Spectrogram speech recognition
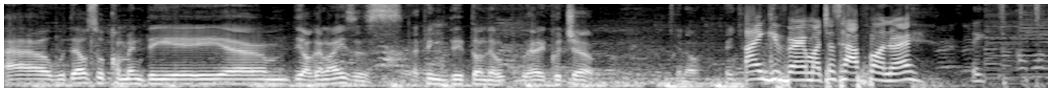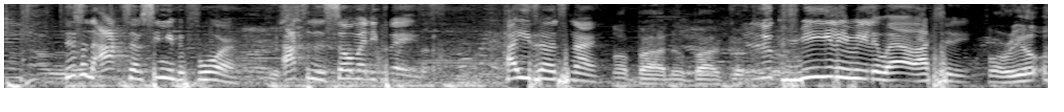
I would also commend the um, the organizers. I think they've done a very good job. You know. Thank you. Thank you very much. Just have fun, right? Like- this is an actor. I've seen you before. Acting in so many plays. How you doing tonight? Not bad, not bad. Good. You look really, really well, actually. For real?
